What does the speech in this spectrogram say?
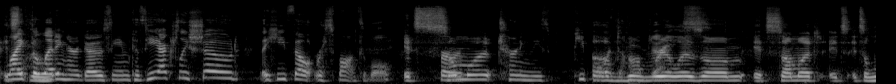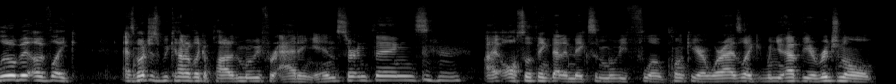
it's like the, the- letting her go scene, because he actually showed that he felt responsible It's for somewhat turning these people of the objects. realism. It's somewhat. It's it's a little bit of like, as much as we kind of like applaud the movie for adding in certain things. Mm-hmm. I also think that it makes the movie flow clunkier. Whereas like when you have the original.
